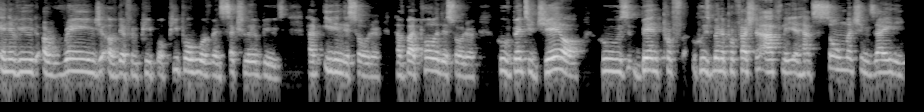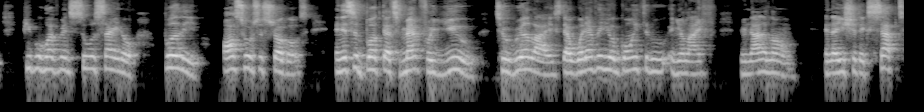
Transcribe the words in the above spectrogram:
interviewed a range of different people, people who have been sexually abused, have eating disorder, have bipolar disorder, who've been to jail, who's been prof- who's been a professional athlete and have so much anxiety, people who have been suicidal, bullied, all sorts of struggles. And it's a book that's meant for you to realize that whatever you're going through in your life, you're not alone, and that you should accept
